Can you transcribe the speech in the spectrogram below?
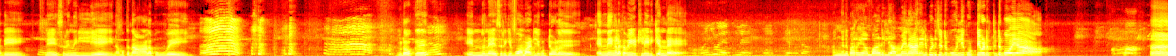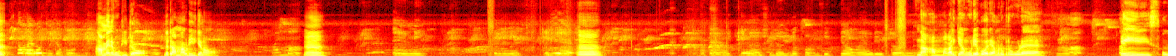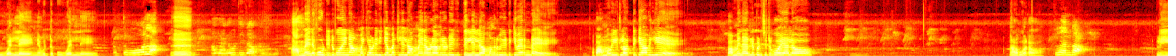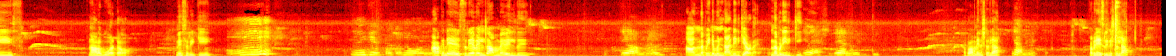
അതെ നേഴ്സറിന്ന് ഇല്ലേ? നമുക്ക് നാളെ പോവേ. ഇവിടോക്ക് എന്നും നേഴ്സറിക്ക് പോകാൻ പാടില്ല കുട്ടികൾ? എന്തെങ്കിലുമൊക്കെ വീട്ടിലിരിക്കണ്ടേ? അങ്ങനെ പറയാൻ പാടില്ല. അമ്മേനെ ആരെങ്കിലും പിടിച്ചിട്ട് പോയില്ലേ കുട്ടി എടുത്തിട്ട് പോയാ? അമ്മേനെ കൂട്ടിട്ട്? എന്നിട്ട് അമ്മ അവിടെ ഇരിക്കണോ? അമ്മ കളിക്കാൻ കൂടിയാ പോരാ നമ്മുടെ കൂടെ? പ്ലീസ് പൂവല്ലേ? എന്നെ വിട്ട് പൂവല്ലേ? അമ്മേനെ കൂട്ടിട്ടാ പോയി അമ്മയ്ക്ക് അവിടെ ഇരിക്കാൻ പറ്റില്ലല്ലോ. അമ്മേനെ അവിടെ അവരോട് ഇരുത്തില്ലല്ലോ. അമ്മ വീട്ടിലേക്ക് വരണ്ടേ? അപ്പൊ അമ്മ വീട്ടിൽ ഒറ്റയ്ക്കാവില്ലേ അപ്പൊ അമ്മേനെ പിടിച്ചിട്ട് പോയാലോ? നാളെ പോകട്ടോ പ്ലീസ് നാളെ പോകട്ടോ നഴ്സറിക്ക്. ഉം. നേഴ്സറിയാ വലുത്? അമ്മ വലുത്. അന്ന പിന്നെ മിണ്ടാണ്ടിരിക്കാം അവിടെ. എന്നാ ഇവിടെ ഇരിക്കി. അപ്പൊ അമ്മേനെ ഇഷ്ടമല്ല അമ്മ അപ്പൊ നേഴ്സറിക്ക് ഇഷ്ടമല്ല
